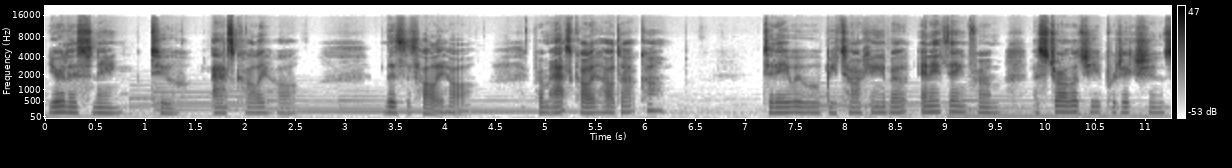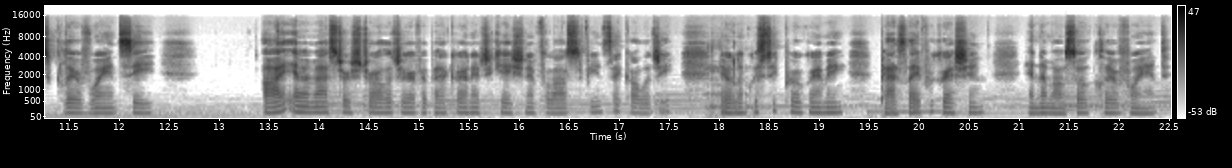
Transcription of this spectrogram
You're listening to Ask Holly Hall. This is Holly Hall from AskHollyHall.com. Today we will be talking about anything from astrology, predictions, clairvoyancy. I am a master astrologer of a background education in philosophy and psychology, neurolinguistic programming, past life regression, and I'm also clairvoyant.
